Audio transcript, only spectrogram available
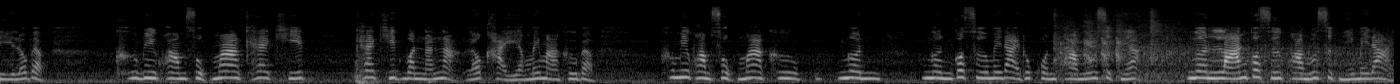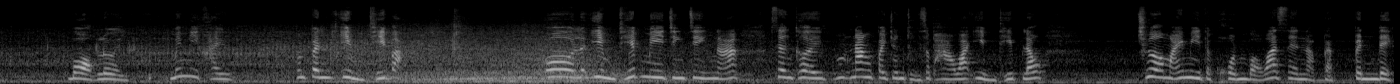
ดีๆ แล้วแบบ คือมีความสุขมากแค่คิด แค่คิดวันนั้นน่ะ แล้วไข่ยังไม่มาคือแบบ คือมีความสุขมากคือเงินเงินก็ซื้อไม่ได้ทุกคนความรู้สึกเนี้ย เงินล้านก็ซื้อความรู้สึกนี้ไม่ได้ บอกเลย ไม่มีใคร มันเป็นอิ่มทิพย์อะโอ้แล้วอิ่มทิพย์มีจริง ๆ นะเซนเคยนั่งไปจนถึงสภาวะอิ่มทิพย์แล้ว เชื่อไหมมีแต่คนบอกว่าเซนอะแบบเป็นเด็ก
